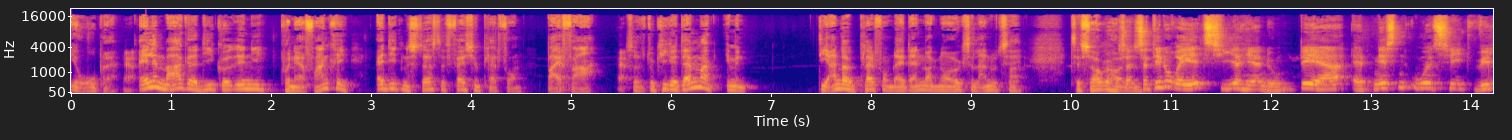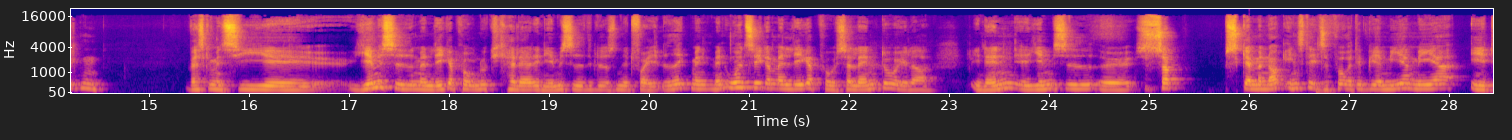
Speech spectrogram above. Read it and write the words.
Europa. Ja. Alle markeder, de er gået ind i på nær Frankrig, er de den største fashion-platform by far. Ja. Så hvis du kigger i Danmark, jamen, de andre platforme, der er i Danmark, når jo ikke Zalando til, ja. til sokkerholdet. Så, så det du reelt siger her nu, det er, at næsten uanset hvilken hvad skal man sige, øh, hjemmeside, man ligger på, nu kan jeg det en hjemmeside, det lyder sådan lidt forældet, ikke? Men, men uanset om man ligger på Zalando eller en anden øh, hjemmeside, øh, så skal man nok indstille sig på, at det bliver mere og mere et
